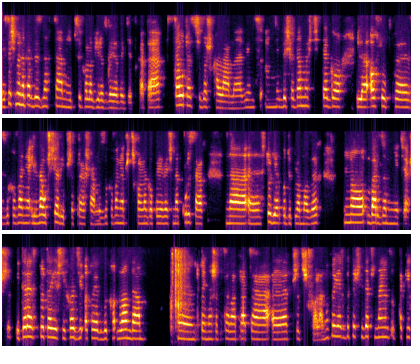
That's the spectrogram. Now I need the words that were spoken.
Jesteśmy naprawdę znawcami psychologii rozwojowej dziecka, tak? Cały czas się doszkalamy, więc mm, jakby świadomość tego, ile osób z wychowania, ile nauczycieli, przepraszam, z wychowania przedszkolnego pojawia się na kursach, na studiach podyplomowych, no bardzo mnie cieszy. I teraz tutaj, jeśli chodzi o to, jak wygląda e, tutaj nasza cała praca e, przedszkola, no to jakby też zaczynając od takich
